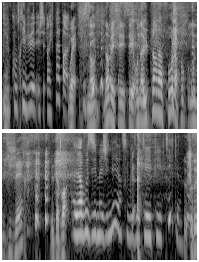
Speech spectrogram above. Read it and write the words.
pu contribuer. J'arrive pas à parler. Ouais, non, non mais c'est, c'est- on a eu plein d'infos, là, faut qu'on digère. Mais d'abord. Alors vous imaginez, hein, si vous étiez épileptique, Oui,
